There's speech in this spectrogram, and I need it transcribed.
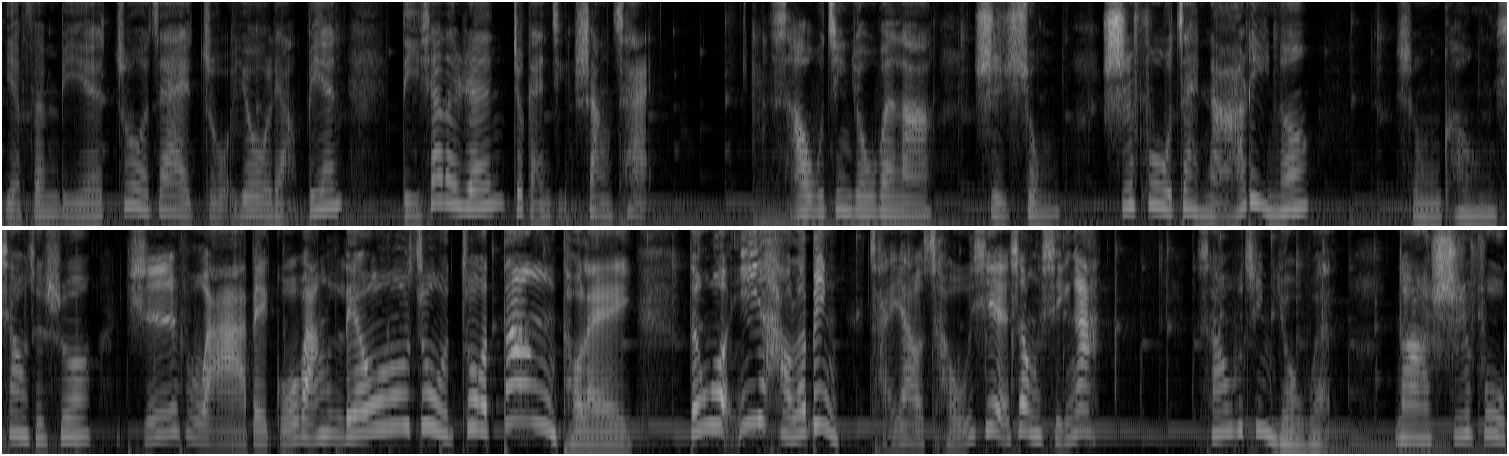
也分别坐在左右两边，底下的人就赶紧上菜。沙悟净就问啦：“师兄，师傅在哪里呢？”孙悟空笑着说。师傅啊，被国王留住做当头嘞。等我医好了病，才要酬谢送行啊。沙悟净又问：“那师傅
